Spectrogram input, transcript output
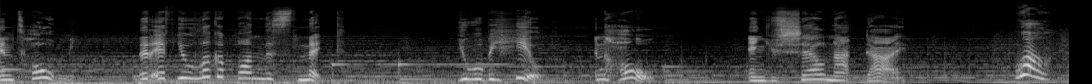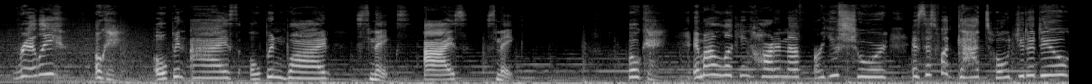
and told me that if you look upon the snake, you will be healed and whole, and you shall not die. Whoa, really? Okay, open eyes, open wide, snakes, eyes, snake. Okay, am I looking hard enough? Are you sure? Is this what God told you to do?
